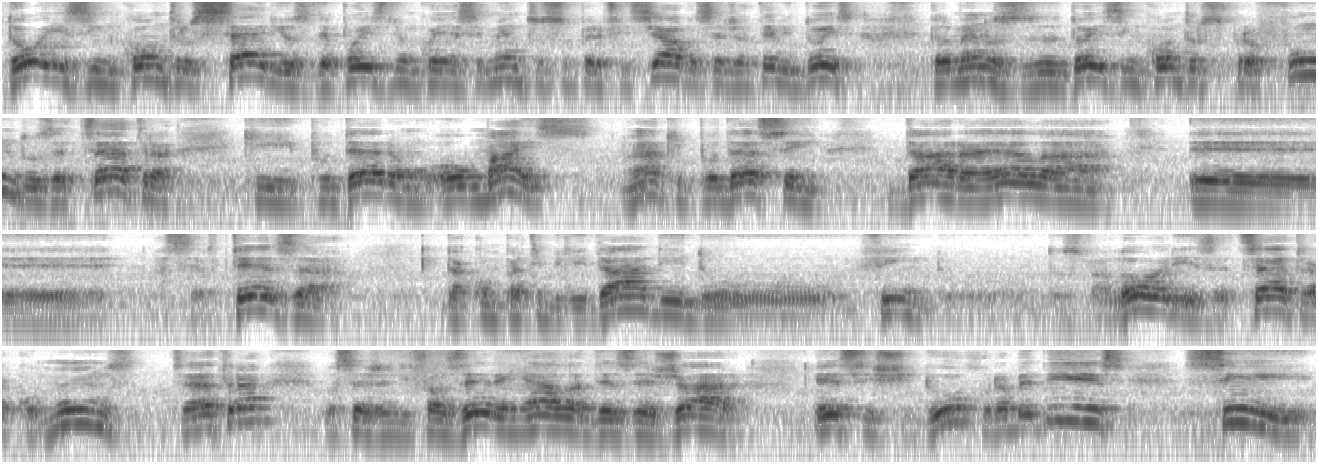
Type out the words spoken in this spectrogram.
dois encontros sérios depois de um conhecimento superficial, você já teve dois, pelo menos dois encontros profundos, etc., que puderam, ou mais, é, que pudessem dar a ela eh, a certeza da compatibilidade, do, enfim, do dos valores, etc., comuns, etc., ou seja, de fazerem ela desejar esse shidur, o Rebbe diz, se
